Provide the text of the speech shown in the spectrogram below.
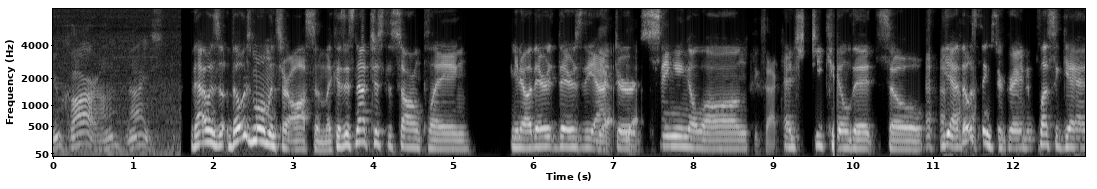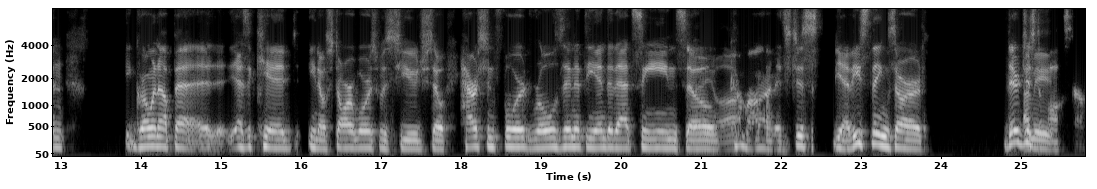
New car, huh? Nice. That was those moments are awesome because it's not just the song playing you know there there's the actor yeah. singing along exactly. and she killed it. So yeah those things are great. And plus again growing up uh, as a kid you know star wars was huge. So harrison ford rolls in at the end of that scene. So come on it's just yeah these things are they're just mean, awesome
